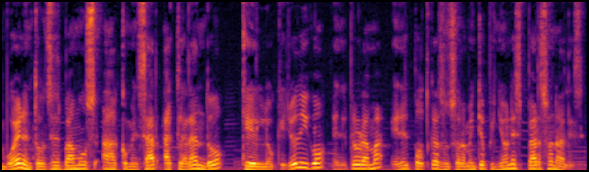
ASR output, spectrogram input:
Bueno, entonces vamos a comenzar aclarando que lo que yo digo en el programa, en el podcast, son solamente opiniones personales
